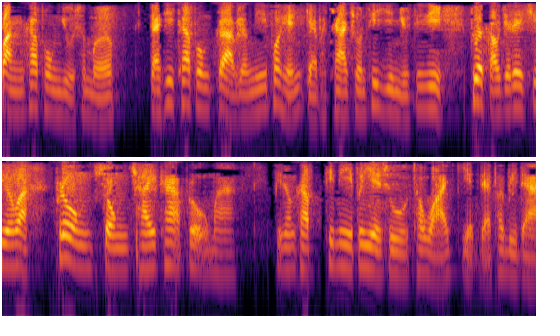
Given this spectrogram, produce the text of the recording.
ฟังข้าพระองค์อยู่เสมอ แต่ที่ข้าพระองค์กราบอย่างนี้เพราะเห็นแก่ประชาชนที่ยินอยู่ที่นี่ เพื่อเขาจะได้เชื่อว่าพระองค์ทรงใช้ข้าพระองค์มา พี่น้องครับที่นี่พระเยซูถวายเกียรติแด่พระบิดา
